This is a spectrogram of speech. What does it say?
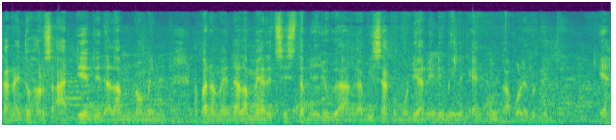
karena itu harus adil di dalam nomen apa namanya dalam merit sistemnya juga. Nggak bisa kemudian ini milik NU nggak boleh begitu ya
